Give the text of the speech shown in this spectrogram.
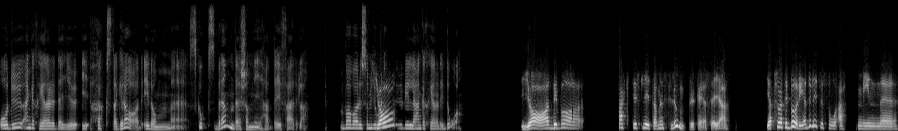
Och du engagerade dig ju i högsta grad i de eh, skogsbränder som ni hade i Färila. Vad var det som gjorde ja. att du ville engagera dig då? Ja, det var faktiskt lite av en slump brukar jag säga. Jag tror att det började lite så att min eh,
